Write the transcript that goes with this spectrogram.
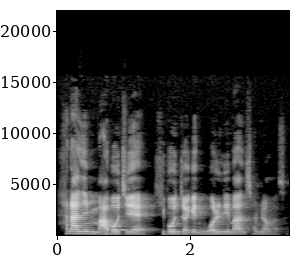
하나님 아버지의 기본적인 원리만 설명하세요.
